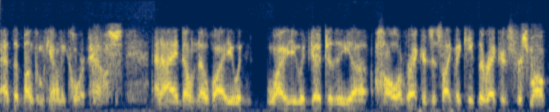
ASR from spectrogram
at the Buncombe County Courthouse. And I don't know why you would why you would go to the uh, Hall of Records. It's like they keep the records for small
